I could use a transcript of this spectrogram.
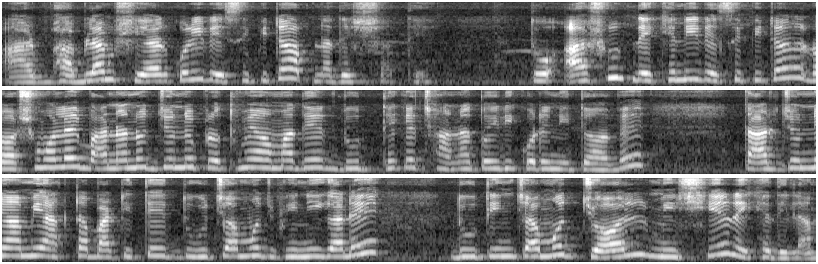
আর ভাবলাম শেয়ার করি রেসিপিটা আপনাদের সাথে। তো আসুন দেখে নিই রেসিপিটা রসমালাই বানানোর জন্য প্রথমে আমাদের দুধ থেকে ছানা তৈরি করে নিতে হবে। তার জন্য আমি একটা বাটিতে দু চামচ ভিনিগারে, দু তিন চামচ জল মিশিয়ে রেখে দিলাম।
